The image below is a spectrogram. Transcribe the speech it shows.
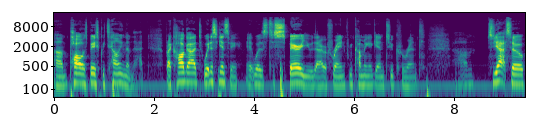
um, Paul is basically telling them that. But I call God to witness against me. It was to spare you that I refrained from coming again to Corinth. Um, so, yeah, so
